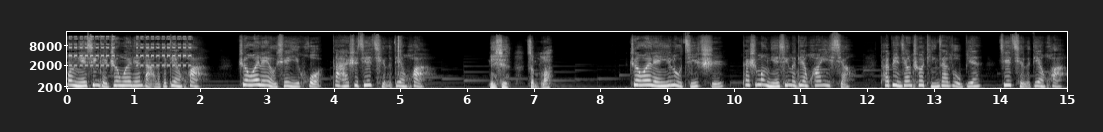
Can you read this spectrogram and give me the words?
孟年星给郑威廉打了个电话，郑威廉有些疑惑，但还是接起了电话。年心，怎么了？郑威廉一路疾驰，但是孟年星的电话一响，他便将车停在路边，接起了电话。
